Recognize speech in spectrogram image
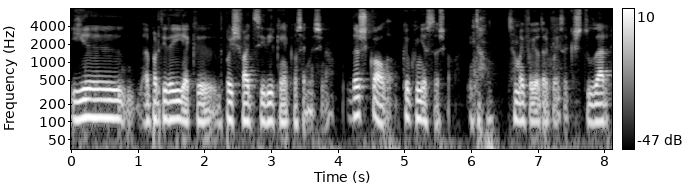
E uh, a partir daí é que depois vai decidir quem é que consegue Nacional. Da escola, o que eu conheço da escola. Então, também foi outra coisa, que estudar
